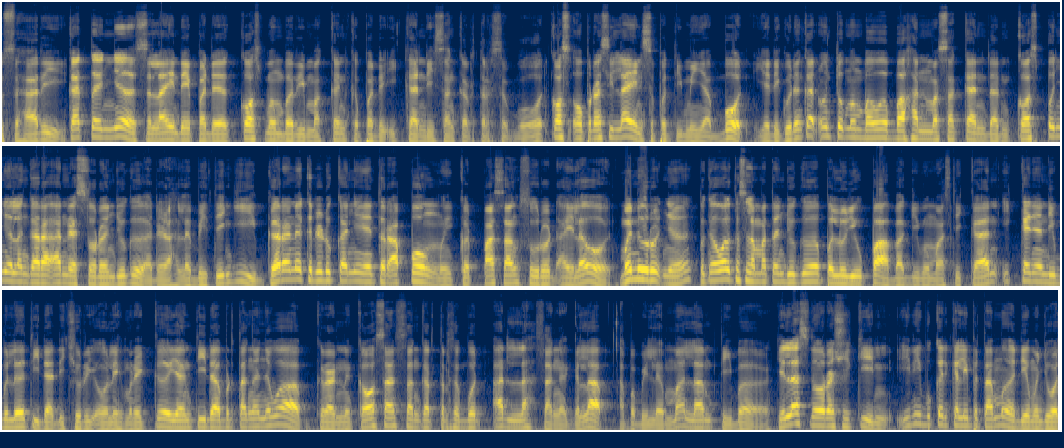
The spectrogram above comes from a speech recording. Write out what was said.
sehari. Katanya Katanya selain daripada kos memberi makan kepada ikan di sangkar tersebut, kos operasi lain seperti minyak bot yang digunakan untuk membawa bahan masakan dan kos penyelenggaraan restoran juga adalah lebih tinggi kerana kedudukannya yang terapung mengikut pasang surut air laut. Menurutnya, pengawal keselamatan juga perlu diupah bagi memastikan ikan yang dibela tidak dicuri oleh mereka yang tidak bertanggungjawab kerana kawasan sangkar tersebut adalah sangat gelap apabila malam tiba. Jelas Nora Shikin, ini bukan kali pertama pertama dia menjual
